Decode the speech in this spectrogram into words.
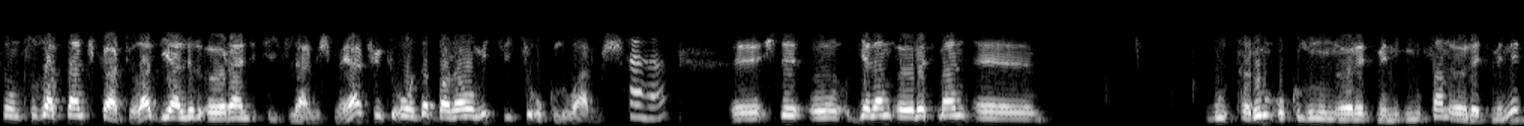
son tuzaktan çıkartıyorlar. Diğerleri öğrenci tilkilermiş meğer. Çünkü orada Baraomi Tilki Okulu varmış. Hı hı. Ee, işte e, gelen öğretmen e, bu tarım okulunun öğretmeni, insan öğretmeni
